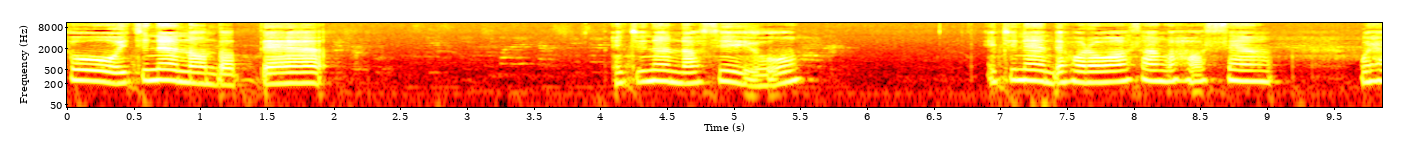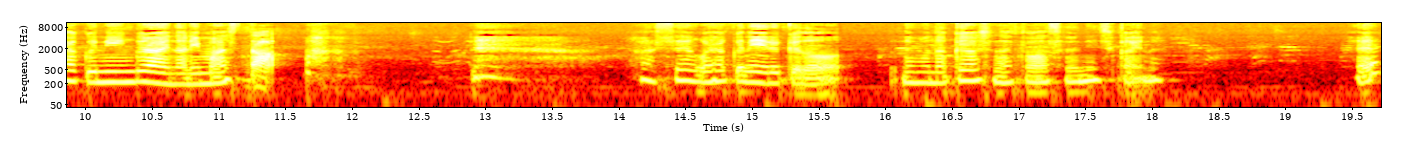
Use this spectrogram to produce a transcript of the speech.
そう1年なんだって。1年らしいよ。1年でフォロワーさんが8500人ぐらいになりました。8500人いるけどでも仲良しな人は数人しかいない。え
